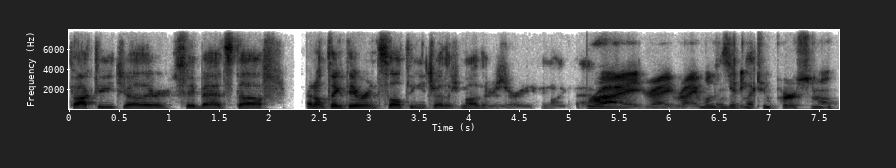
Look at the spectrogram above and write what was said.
talk to each other, say bad stuff. I don't think they were insulting each other's mothers or anything like that. Right, right, right. Wasn't Was it getting like- too personal.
